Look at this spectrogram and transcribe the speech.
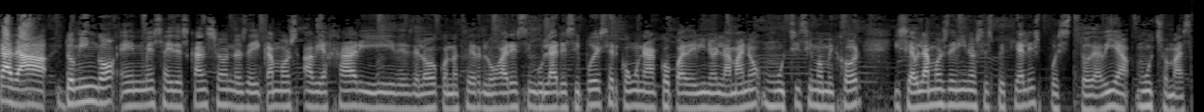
cada domingo en Mesa y Descanso nos dedicamos a viajar y desde luego conocer lugares singulares. Y puede ser con una copa de vino en la mano muchísimo mejor. Y si hablamos de vinos especiales pues todavía mucho más.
